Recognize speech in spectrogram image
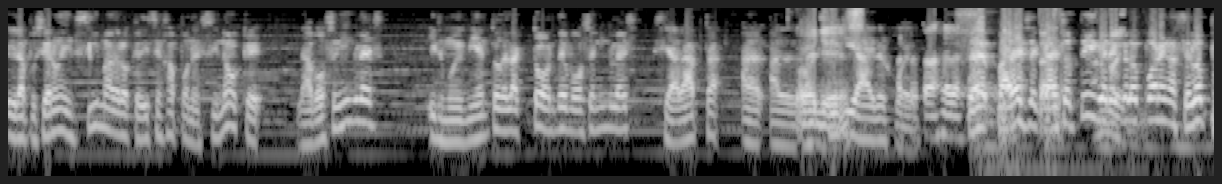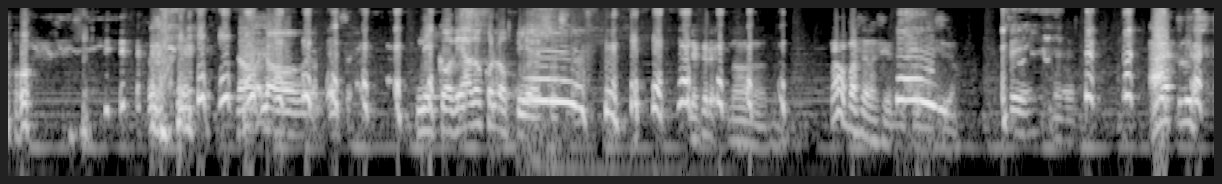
y la pusieron encima de lo que dice en japonés, sino que la voz en inglés y el movimiento del actor de voz en inglés se adapta al, al, CGI del juego. De parece que a esos tigres que lo ponen a hacerlo por No, no, es- ni codeado con los pies. o sea, yo creo no, no, no. vamos a pasar a la siguiente información. sí, eh, Atlus,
